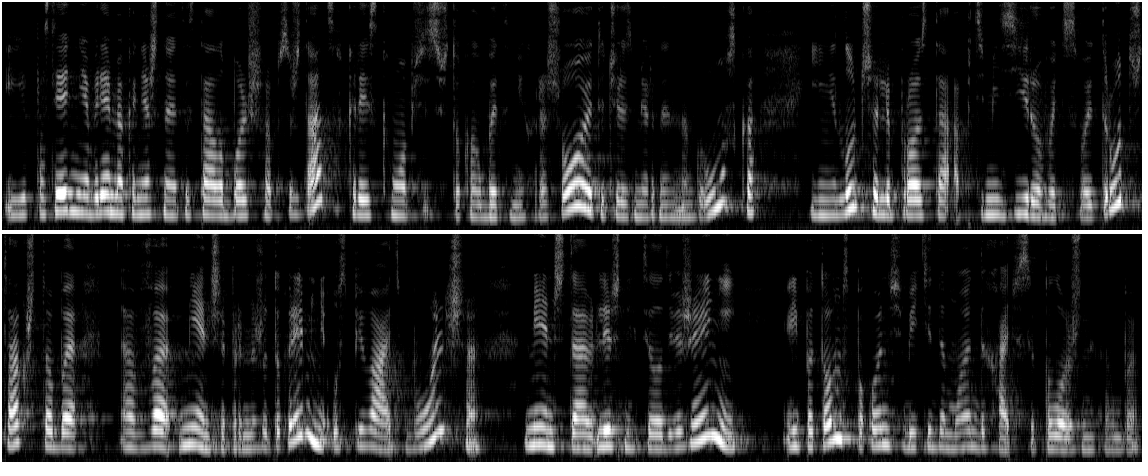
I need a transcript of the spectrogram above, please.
И в последнее время, конечно, это стало больше обсуждаться в корейском обществе, что как бы это нехорошо, это чрезмерная нагрузка, и не лучше ли просто оптимизировать свой труд так, чтобы в меньший промежуток времени успевать больше, меньше да, лишних телодвижений, и потом спокойно себе идти домой отдыхать, все положено как бы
